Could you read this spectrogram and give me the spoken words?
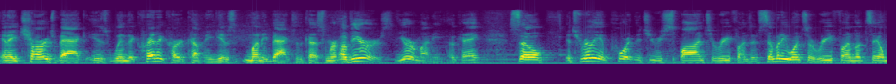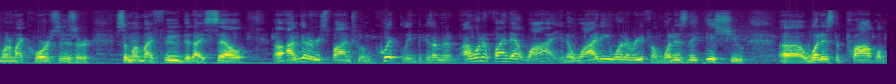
and a chargeback is when the credit card company gives money back to the customer of yours your money okay? So it's really important that you respond to refunds. If somebody wants a refund let's say on one of my courses or some of my food that I sell uh, I'm going to respond to them quickly because I'm gonna, I want to find out why. You know why do you want a refund? What is the issue? Uh, what is the problem?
